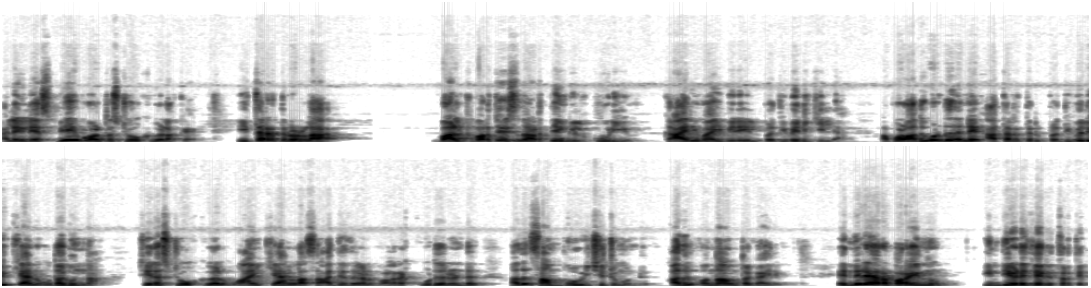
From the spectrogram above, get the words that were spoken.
അല്ലെങ്കിൽ എസ് ബി ഐ പോലത്തെ സ്റ്റോക്കുകളൊക്കെ ഇത്തരത്തിലുള്ള ബൾക്ക് പർച്ചേസ് നടത്തിയെങ്കിൽ കൂടിയും കാര്യമായി വിലയിൽ പ്രതിഫലിക്കില്ല. അപ്പോൾ അതുകൊണ്ട് തന്നെ അത്തരത്തിൽ പ്രതിഫലിക്കാൻ ഉതകുന്ന ചില സ്റ്റോക്കുകൾ വാങ്ങിക്കാനുള്ള സാധ്യതകൾ വളരെ കൂടുതലുണ്ട്. അത് സംഭവിച്ചിട്ടുമുണ്ട്. അത് ഒന്നാമത്തെ കാര്യം. എന്തിനേറെ പറയുന്നു? ഇന്ത്യയുടെ ചരിത്രത്തിൽ.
